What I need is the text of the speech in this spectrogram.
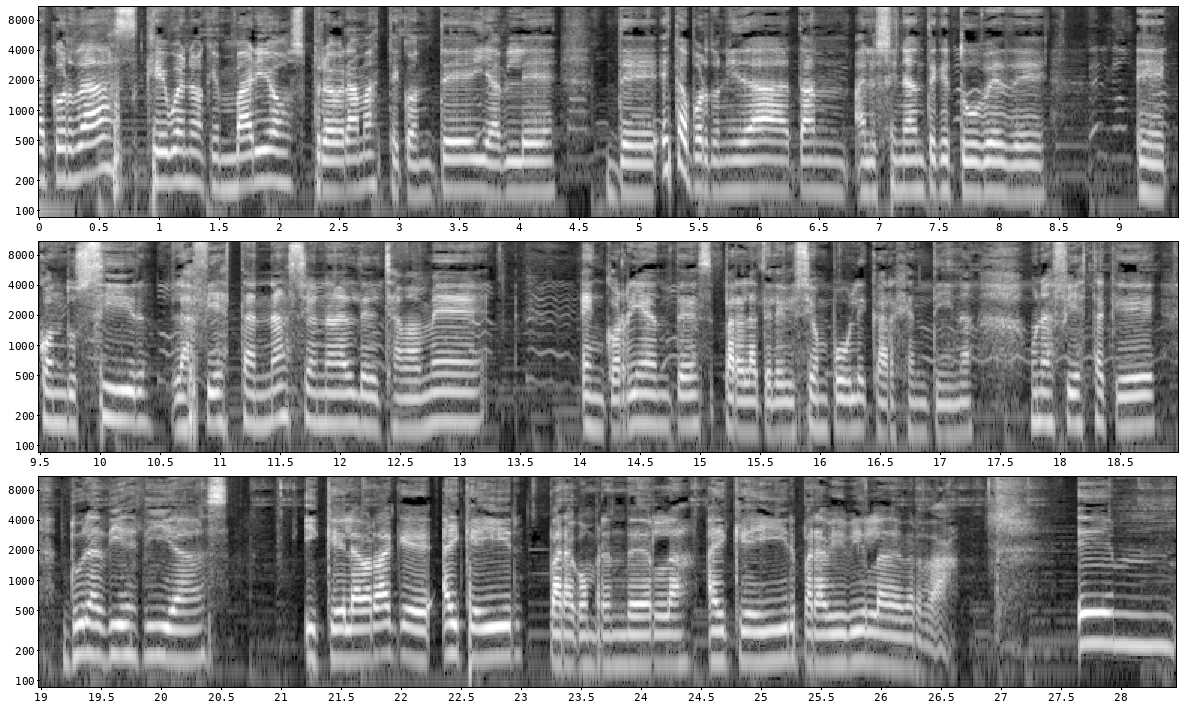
¿Te acordás que bueno que en varios programas te conté y hablé de esta oportunidad tan alucinante que tuve de eh, conducir la fiesta nacional del chamamé en Corrientes para la televisión pública argentina. Una fiesta que dura 10 días y que la verdad que hay que ir para comprenderla, hay que ir para vivirla de verdad. Em,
